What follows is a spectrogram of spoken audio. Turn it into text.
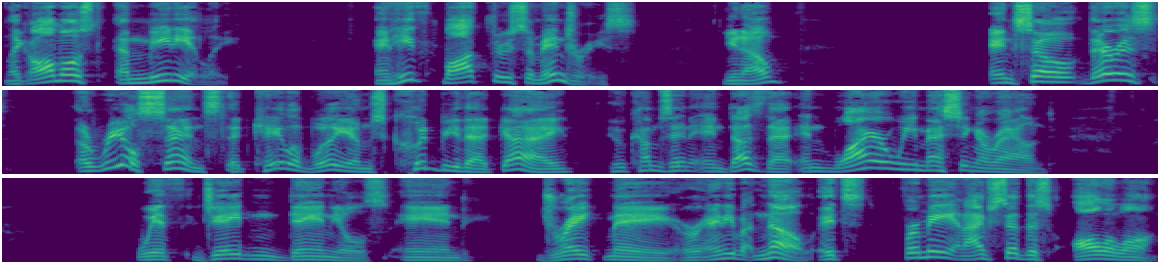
like almost immediately. And he fought through some injuries, you know? And so there is a real sense that Caleb Williams could be that guy who comes in and does that. And why are we messing around? with Jayden Daniels and Drake Maye or anybody. No, it's for me, and I've said this all along.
